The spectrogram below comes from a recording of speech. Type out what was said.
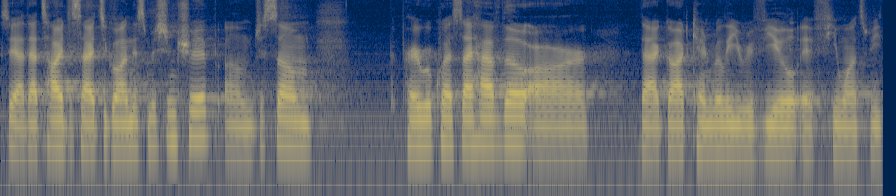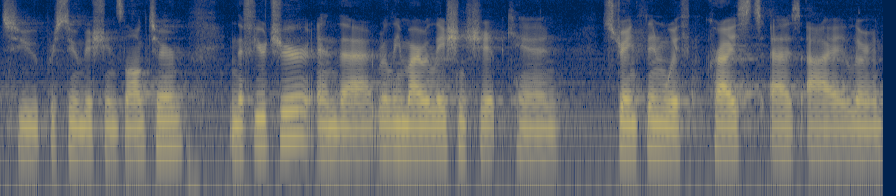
so yeah, that's how I decided to go on this mission trip. Um, just some prayer requests I have though are that God can really reveal if He wants me to pursue missions long term in the future, and that really my relationship can strengthen with Christ as I learn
